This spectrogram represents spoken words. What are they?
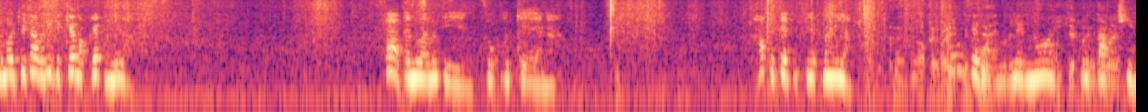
ๆมาจูเจ้าวันนี้สิเก็บบักเพชรมันนี่นะถ้าจะหน่วยมันสีเห็นสุกมันแก่นะ เขาไปเด็ดเด็ดมันเนี่ยเอาไปไว้โอ้เป็นเสียพุ่นดายมันเล่นน้อยเก็บไว้มันตัดได้ชิม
